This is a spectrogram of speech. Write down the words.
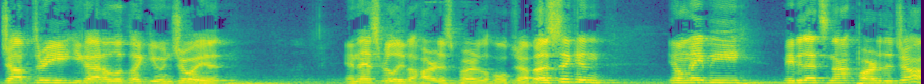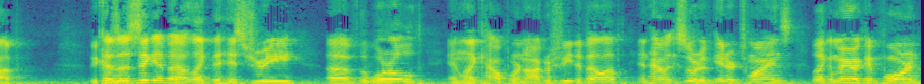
Job three, you got to look like you enjoy it, and that's really the hardest part of the whole job. I was thinking, you know, maybe maybe that's not part of the job. Because I was thinking about like the history of the world and like how pornography developed and how it sort of intertwines. Like American porn,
